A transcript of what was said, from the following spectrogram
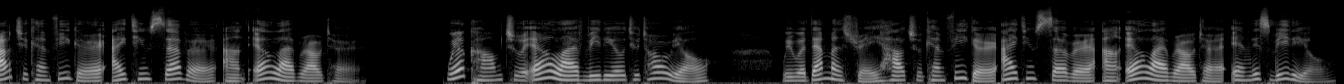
How to configure iTunes Server on AirLive router. Welcome to AirLive video tutorial. We will demonstrate how to configure iTunes Server on AirLive router in this video.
